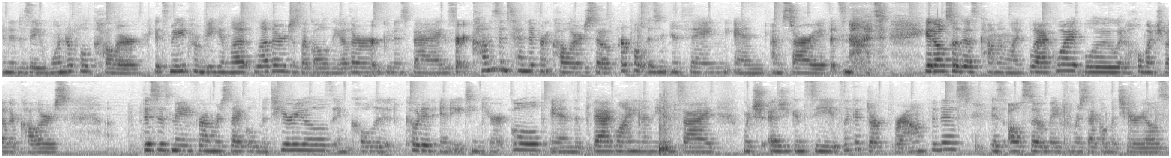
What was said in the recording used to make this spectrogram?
and it is a wonderful color. It's made from vegan le leather, just like all the other Gunas bags. It comes in 10 different colors, so if purple isn't your thing, and I'm sorry if it's not, it also does come in like black, white, blue, and a whole bunch of other colors. This is made from recycled materials and coated, coated in 18 karat gold and the bag lining on the inside, which as you can see, it's like a dark brown for this, is also made from recycled materials.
